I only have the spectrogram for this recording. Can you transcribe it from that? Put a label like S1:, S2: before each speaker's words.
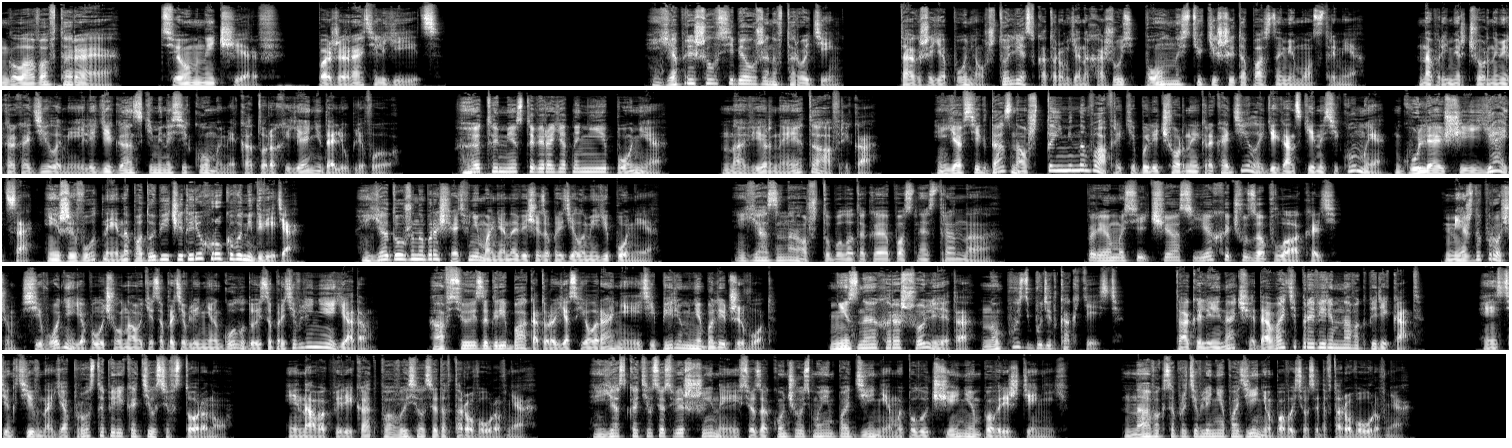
S1: Глава вторая. Темный червь. Пожиратель яиц. Я пришел в себя уже на второй день. Также я понял, что лес, в котором я нахожусь, полностью кишит опасными монстрами. Например, черными крокодилами или гигантскими насекомыми, которых я недолюбливаю. Это место, вероятно, не Япония. Наверное, это Африка. Я всегда знал, что именно в Африке были черные крокодилы, гигантские насекомые, гуляющие яйца и животные наподобие четырехрукого медведя. Я должен обращать внимание на вещи за пределами Японии. Я знал, что была такая опасная страна. Прямо сейчас я хочу заплакать. Между прочим, сегодня я получил навыки сопротивления голоду и сопротивления ядам. А все из-за гриба, который я съел ранее, и теперь у меня болит живот. Не знаю, хорошо ли это, но пусть будет как есть. Так или иначе, давайте проверим навык перекат. Инстинктивно я просто перекатился в сторону. И навык перекат повысился до второго уровня. Я скатился с вершины, и все закончилось моим падением и получением повреждений. Навык сопротивления падению повысился до второго уровня.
